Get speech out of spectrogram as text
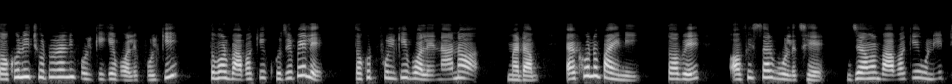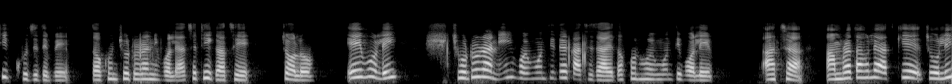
তখনই ছোট রানী ফুলকিকে বলে, ফুলকি, তোমার বাবাকে খুঁজে পেলে? তখন ফুলকি বলে, না না, ম্যাডাম, এখনও পাইনি। তবে অফিসার বলেছে যে, আমার বাবাকে উনি ঠিক খুঁজে দেবে। তখন ছোট রানী বলে আচ্ছা ঠিক আছে, চলো। এই বলেই ছোট রানী হৈমন্তীদের কাছে যায়। তখন হৈমন্তী বলে আচ্ছা আমরা তাহলে আজকে চলি,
